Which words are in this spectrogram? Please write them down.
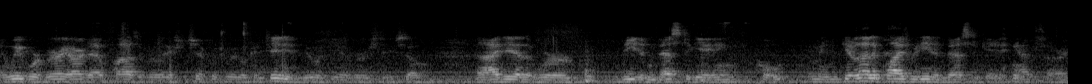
And we've worked very hard to have a positive relationship, which we will continue to do with the university. So an idea that we're lead investigating, quote, I mean, you know, that implies we need investigating, I'm sorry.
